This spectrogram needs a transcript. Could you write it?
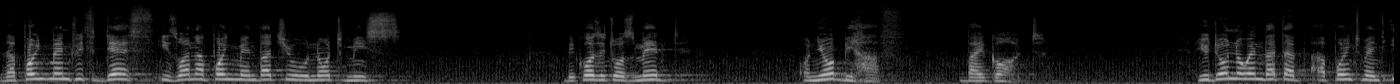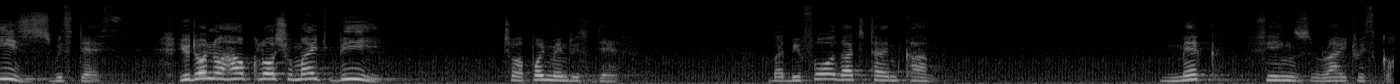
The appointment with death is one appointment that you will not miss because it was made on your behalf by God. You don't know when that appointment is with death. You don't know how close you might be to appointment with death. But before that time comes, make things right with God.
